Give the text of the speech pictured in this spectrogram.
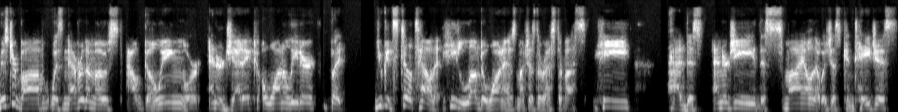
Mr. Bob was never the most outgoing or energetic Awana leader, but you could still tell that he loved Awana as much as the rest of us. He had this energy, this smile that was just contagious.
